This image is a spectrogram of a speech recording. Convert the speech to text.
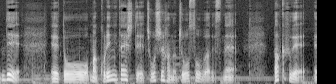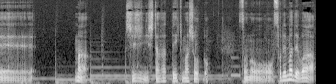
でえっ、とまあこれに対して長州藩の上層部はですね幕府へ、えーまあ指示に従っていきましょうと。そのそれまでは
